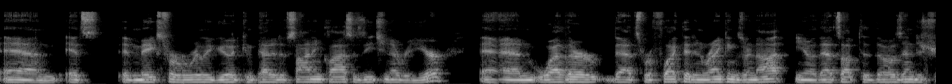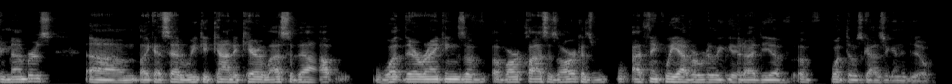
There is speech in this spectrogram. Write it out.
and it's it makes for really good competitive signing classes each and every year. And whether that's reflected in rankings or not, you know, that's up to those industry members. Um, like I said, we could kind of care less about what their rankings of, of our classes are because I think we have a really good idea of, of what those guys are going to do.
